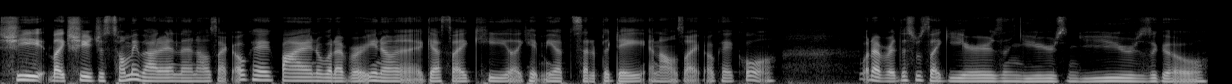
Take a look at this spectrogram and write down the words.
she like she just told me about it and then i was like okay fine or whatever you know i guess like he like hit me up to set up the date and i was like okay cool. Whatever this was like years and years and years ago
